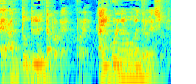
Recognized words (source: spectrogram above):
eh, Antutu está por ahí. Calculo en algún momento lo voy a subir.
